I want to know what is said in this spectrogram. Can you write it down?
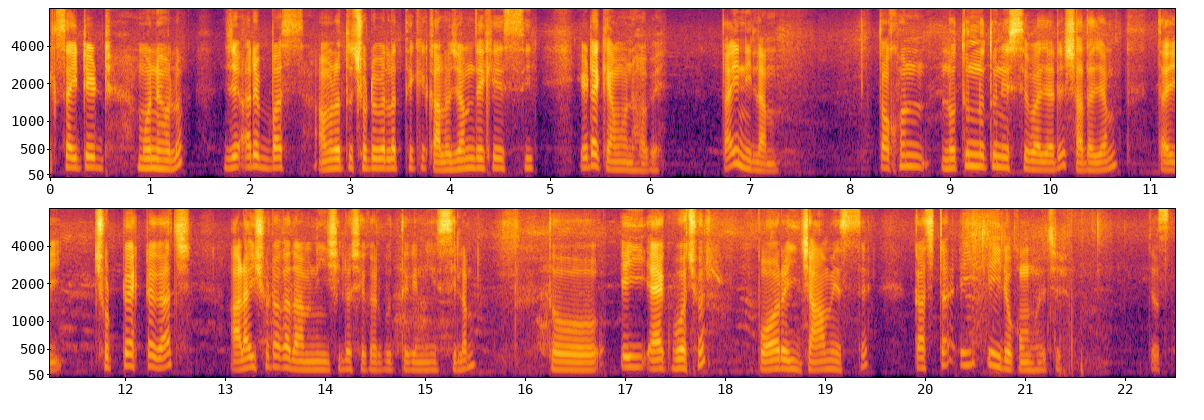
এক্সাইটেড মনে হলো যে, আরে বাস, আমরা তো ছোটোবেলার থেকে কালো জাম দেখে এসেছি, এটা কেমন হবে? তাই নিলাম। তখন নতুন নতুন এসছে বাজারে সাদা জাম, তাই ছোট্ট একটা গাছ আড়াইশো টাকা দাম নিয়েছিল শেখারপুর থেকে নিয়ে এসেছিলাম। তো এই এক বছর পর এই জাম এসছে। গাছটা এই এই রকম হয়েছে। জাস্ট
